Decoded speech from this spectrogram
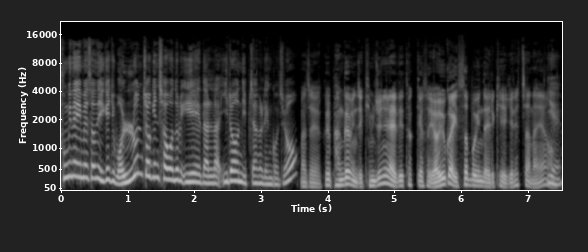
국민의힘에서는 이게 이제 원론적인 차원으로 이해해달라 이런 입장을 낸 거죠. 맞아요. 그리고 방금 이제 김준일 에디터께서 여유가 있어 보인다 이렇게 얘기를 했잖아요. 예.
